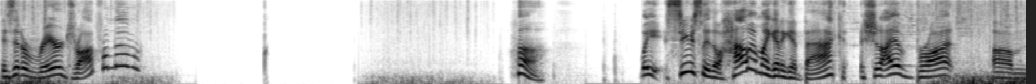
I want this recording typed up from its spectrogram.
Is it a rare drop from them? Huh. Wait, seriously though, how am I gonna get back? Should I have brought um,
